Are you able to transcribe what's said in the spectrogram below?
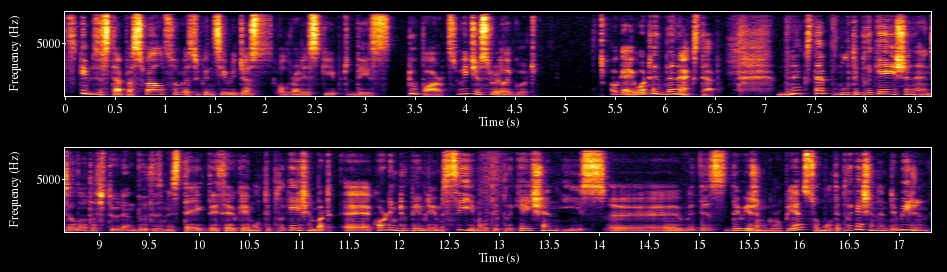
skip this step as well. So as you can see, we just already skipped these two parts, which is really good. Okay, what is the next step? The next step, multiplication, and a lot of students do this mistake, they say, okay, multiplication, but uh, according to PEMDAS, multiplication is uh, with this division group, yeah? So multiplication and division,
